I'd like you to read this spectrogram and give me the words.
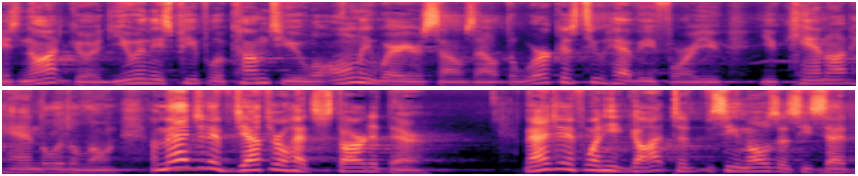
is not good. You and these people who come to you will only wear yourselves out. The work is too heavy for you. You cannot handle it alone. Imagine if Jethro had started there. Imagine if when he got to see Moses, he said,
